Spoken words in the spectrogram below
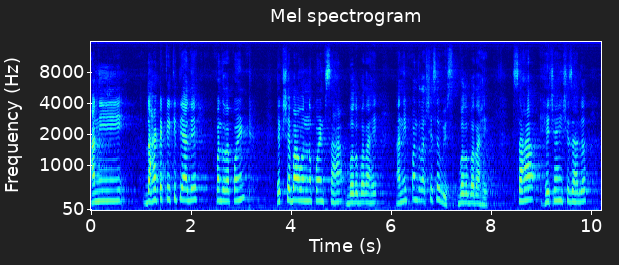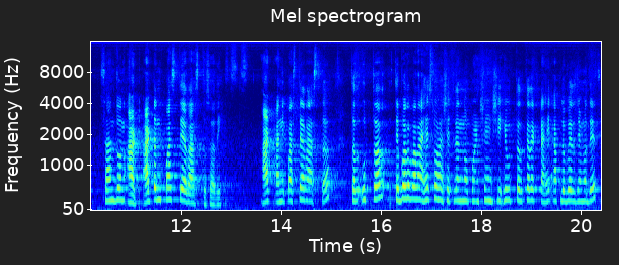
आणि दहा टक्के किती आले? पंधरा पॉईंट एकशे बावन्न पॉईंट सहा बरोबर आहे. आणि पंधराशे सव्वीस बरोबर आहे. सहा हे शहाऐंशी झालं. सहा दोन आठ. आठ आणि पाच तेरा असतं सॉरी आठ आणि पाच तेरा असतं. तर उत्तर ते बरोबर आहे. सोळाशे त्र्याण्णव पॉईंट शहाऐंशी. हे उत्तर करेक्ट आहे. आपलं बेरजेमध्येच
